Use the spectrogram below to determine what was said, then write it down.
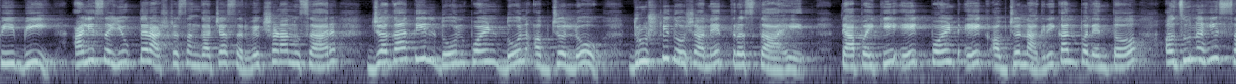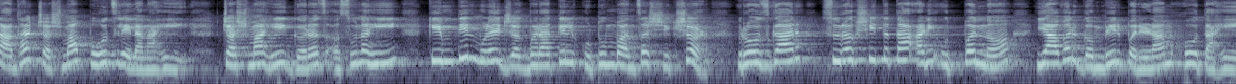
P B आणि संयुक्त राष्ट्रसंघाच्या सर्वेक्षणानुसार जगातील दोन पॉईंट दोन अब्ज लोक दृष्टीदोषाने त्रस्त आहेत. त्यापैकी एक पॉईंट एक अब्ज नागरिकांपर्यंत अजूनही साधा चष्मा पोहोचलेला नाही. चष्मा ही गरज असूनही किमतींमुळे जगभरातील कुटुंबांचं शिक्षण रोजगार सुरक्षितता आणि उत्पन्न यावर गंभीर परिणाम होत आहे.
